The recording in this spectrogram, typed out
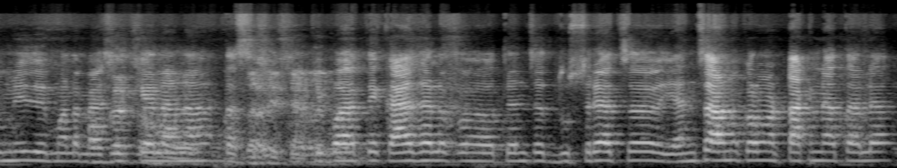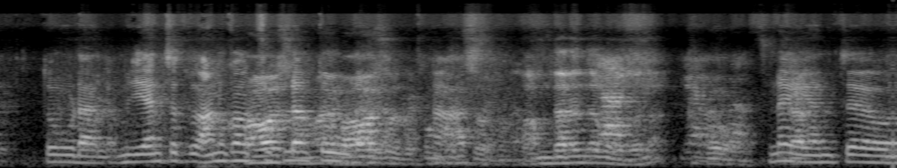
तुम्ही जे मला मेसेज केला ना तसं. की बा ते काय झालं त्यांचं दुसऱ्याच यांचा अनुक्रमात टाकण्यात आला. तो उडाला. म्हणजे यांचं चुकलं तो उडाला. हा, असं. होतं. आमदारांचा ना? हो. नाही यांचं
